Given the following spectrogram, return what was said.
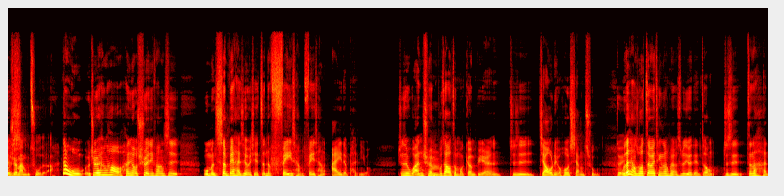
我觉得蛮不错的啦。但我我觉得很好很有趣的地方是，我们身边还是有一些真的非常非常 I 的朋友，就是完全嗯不知道怎么跟别人就是交流或相处。对，我在想说，这位听众朋友是不是有点这种，就是真的很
